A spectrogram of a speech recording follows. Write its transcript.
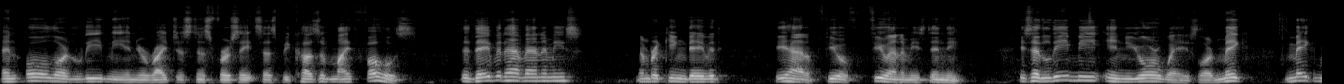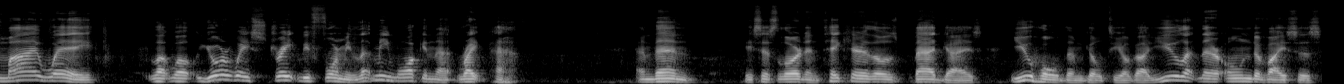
And, O Lord, lead me in your righteousness, verse 8 says, Because of my foes. Did David have enemies? Remember King David? He had a few few enemies, didn't he? He said, Lead me in your ways, Lord. Make make my way well, your way straight before me. Let me walk in that right path. And then he says, Lord, and take care of those bad guys. You hold them guilty, O God. You let their own devices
